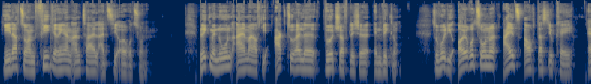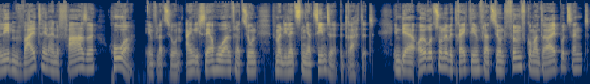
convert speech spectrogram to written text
Jedoch zu einem viel geringeren Anteil als die Eurozone. Blicken wir nun einmal auf die aktuelle wirtschaftliche Entwicklung. Sowohl die Eurozone als auch das UK erleben weiterhin eine Phase hoher Inflation, eigentlich sehr hoher Inflation, wenn man die letzten Jahrzehnte betrachtet. In der Eurozone beträgt die Inflation 5,3 Prozent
